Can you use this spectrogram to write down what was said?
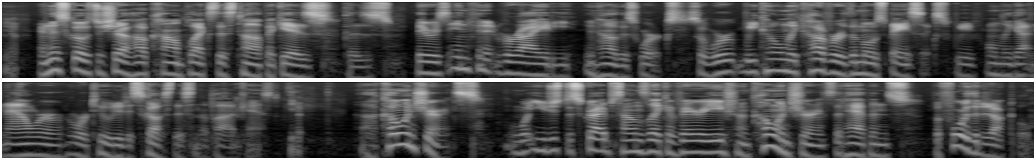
Yep. And this goes to show how complex this topic is, because there is infinite variety in how this works. So we're, we can only cover the most basics. We've only got an hour or two to discuss this in the podcast. Yep. Uh, coinsurance. What you just described sounds like a variation on coinsurance that happens before the deductible.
